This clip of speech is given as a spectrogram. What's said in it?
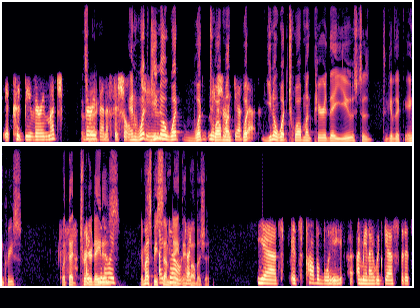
it could be very much That's very right. beneficial. And what to, do you know? What what twelve sure month what that. you know what twelve month period they use to to give the increase? What that trigger I- date know, is? there must be some date don't. they I- publish it. Yeah, it's it's probably. I mean, I would guess that it's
